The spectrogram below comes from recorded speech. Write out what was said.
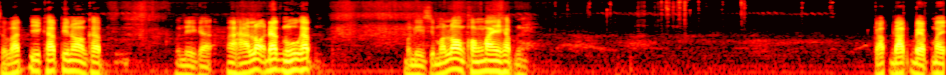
สวัสดีครับพี่น้องครับวันนี้ก็มาหาเลาะดักหนูครับวันนี้สิมาล่องของไม้ครับกับดักแบบไม้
